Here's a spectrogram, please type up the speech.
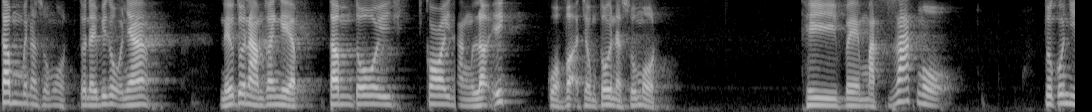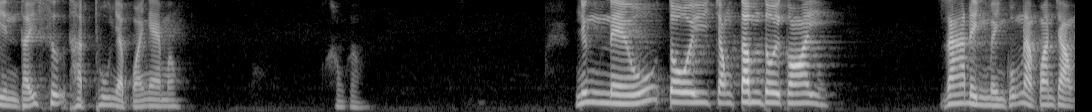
Tâm mới là số 1 tôi lấy ví dụ nhá. Nếu tôi làm doanh nghiệp, tâm tôi coi rằng lợi ích của vợ chồng tôi là số 1 thì về mặt giác ngộ, tôi có nhìn thấy sự thật thu nhập của anh em không? Không không. Nhưng nếu tôi trong tâm tôi coi, gia đình mình cũng là quan trọng,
